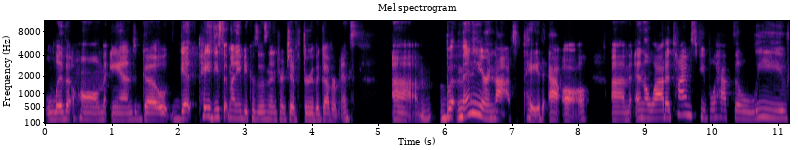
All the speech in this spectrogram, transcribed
live at home and go get paid decent money because it was an internship through the government. Um, but many are not paid at all. Um, and a lot of times people have to leave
